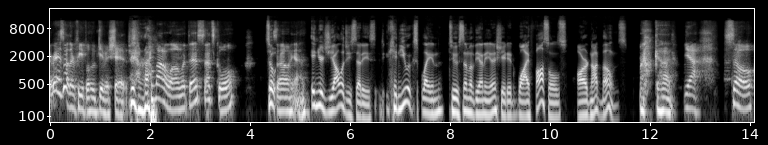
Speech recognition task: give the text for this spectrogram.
there is other people who give a shit. yeah right I'm not alone with this. That's cool. so So yeah. in your geology studies, can you explain to some of the uninitiated why fossils are not bones? Oh God. Yeah. So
